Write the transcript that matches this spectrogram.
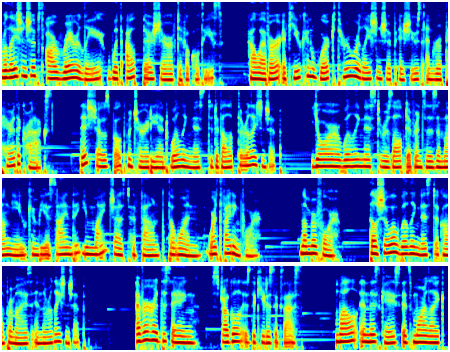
Relationships are rarely without their share of difficulties. However, if you can work through relationship issues and repair the cracks, this shows both maturity and willingness to develop the relationship. Your willingness to resolve differences among you can be a sign that you might just have found the one worth fighting for. Number four, they'll show a willingness to compromise in the relationship. Ever heard the saying, struggle is the key to success? Well, in this case, it's more like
